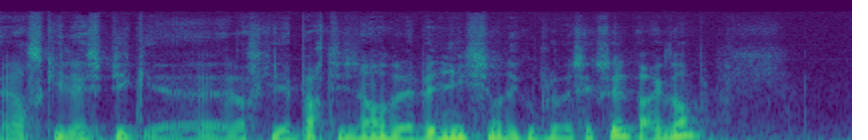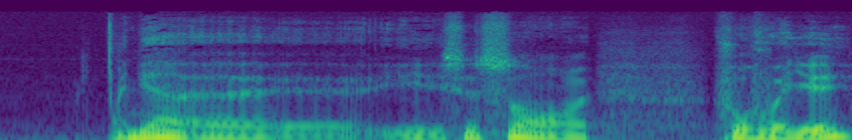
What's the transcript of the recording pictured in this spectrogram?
lorsqu'il explique, euh, lorsqu'il est partisan de la bénédiction des couples homosexuels, par exemple, eh bien, euh, ils se sont euh, fourvoyés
